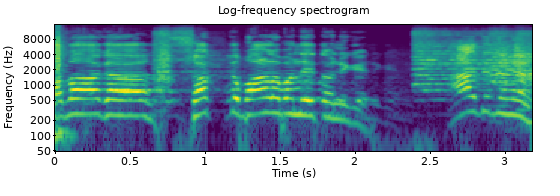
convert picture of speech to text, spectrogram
ಅವಾಗ ಸೊಕ್ಕ ಬಾಳ ಬಂದೈತೆ ಅವನಿಗೆ. ಆದ್ರೆ ದಣ್ಯರ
